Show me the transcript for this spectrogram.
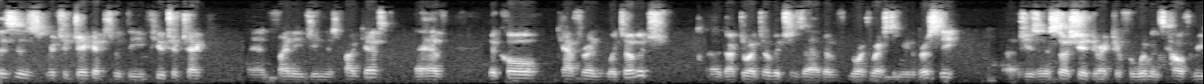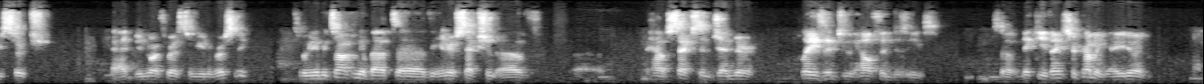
This is Richard Jacobs with the Future Tech and Finding Genius podcast. I have Nicole Catherine Woitowich. Uh, Dr. Woitowich is out of Northwestern University. Uh, she's an associate director for women's health research at Northwestern University. So we're going to be talking about uh, the intersection of uh, how sex and gender plays into health and disease. So, Nikki, thanks for coming. How are you doing?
